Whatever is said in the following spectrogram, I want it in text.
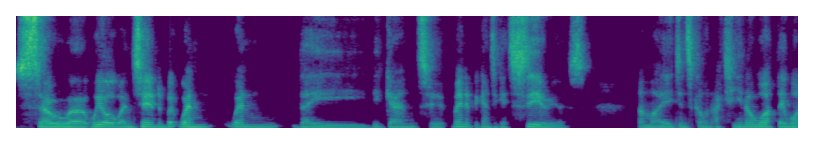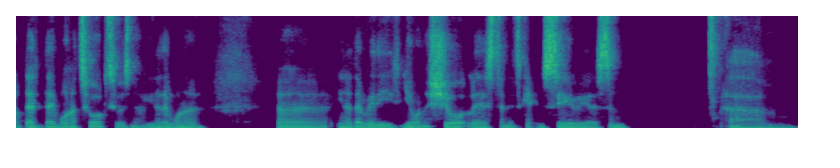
So uh, we all went in, but when when they began to when it began to get serious, and my agents going, actually, you know what, they want they, they want to talk to us now. You know, they want to, uh, you know, they're really you're on the short list, and it's getting serious, and um,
